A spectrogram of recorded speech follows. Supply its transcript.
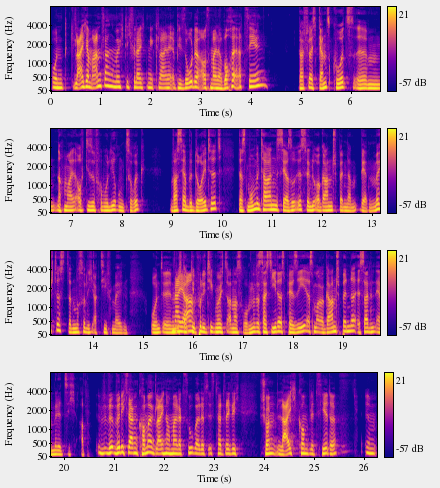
Und gleich am Anfang möchte ich vielleicht eine kleine Episode aus meiner Woche erzählen. Bleib vielleicht ganz kurz ähm, nochmal auf diese Formulierung zurück, was ja bedeutet, dass momentan es ja so ist, wenn du Organspender werden möchtest, dann musst du dich aktiv melden. Und ähm, naja. ich glaube, die Politik möchte es andersrum. Ne? Das heißt, jeder ist per se erstmal Organspender, es sei denn, er meldet sich ab. W würde ich sagen, kommen wir gleich nochmal dazu, weil das ist tatsächlich schon leicht komplizierter. Ähm,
